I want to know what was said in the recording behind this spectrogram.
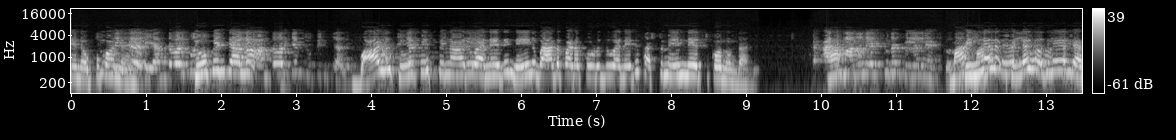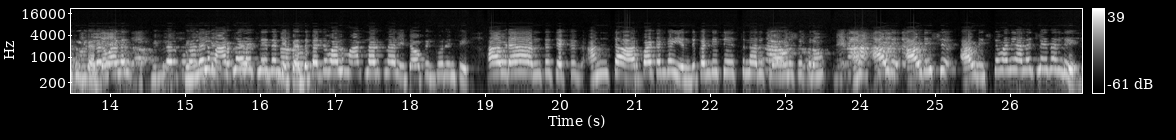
నేను ఒప్పుకోను. చూపించాలి ఎంతవరకు చూపించాలి. చూపించాలో అంతవరకే చూపించాలి. వాళ్ళు చూపిస్తున్నారు అనేది నేను బాధపడకూడదు అనేది ఫస్ట్ నేను నేర్చుకొని ఉండాలి. పిల్లలు పిల్లలు పిల్లలు వదిలేయండి అసలు పెద్దవాళ్ళు పిల్లలు పిల్లలు మాట్లాడట్లేదండి. పెద్ద పెద్ద వాళ్ళు మాట్లాడుతున్నారు ఈ టాపిక్ గురించి. ఆవిడ అంత చక్కగా అంత ఆర్భాటంగా ఎందుకండి చేస్తున్నారు శ్రావణ శుక్రం? ఆవిడ ఆవిడ ఇష్టం ఆవిడ ఇష్టం అని అనట్లేదండి.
